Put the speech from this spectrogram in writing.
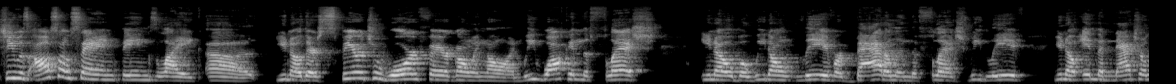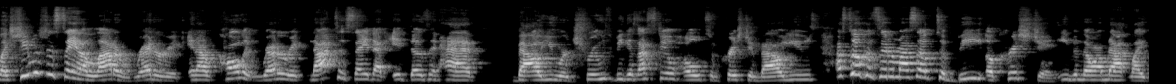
She was also saying things like, uh, you know, there's spiritual warfare going on. We walk in the flesh you know, but we don't live or battle in the flesh. We live, you know, in the natural. Like she was just saying a lot of rhetoric, and I call it rhetoric not to say that it doesn't have value or truth because I still hold some Christian values. I still consider myself to be a Christian, even though I'm not like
